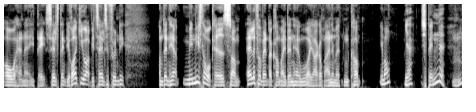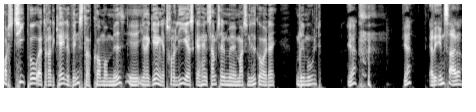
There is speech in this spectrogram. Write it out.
og han er i dag selvstændig rådgiver, og vi taler selvfølgelig om den her ministerrokade, som alle forventer kommer i den her uge, og Jakob regner med, at den kom i morgen. Ja, spændende. Mm. Odds 10 på, at radikale venstre kommer med øh, i regeringen. Jeg tror da lige, jeg skal have en samtale med Martin Lidegaard i dag, om det er muligt. Ja. ja. Er det insider?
